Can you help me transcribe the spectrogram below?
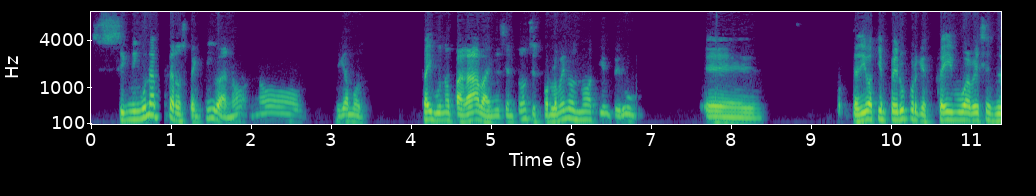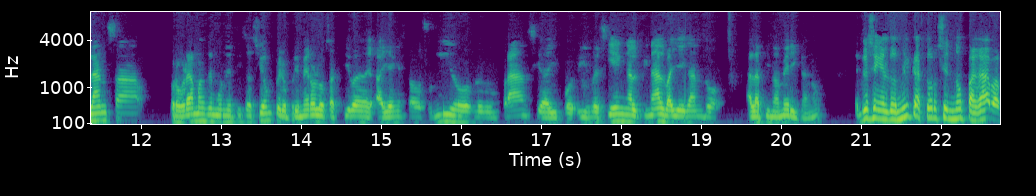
sin ninguna perspectiva, ¿no? No, digamos, Facebook no pagaba en ese entonces, por lo menos no aquí en Perú. Eh, te digo aquí en Perú porque Facebook a veces lanza programas de monetización, pero primero los activa allá en Estados Unidos, luego en Francia y, y recién al final va llegando a Latinoamérica, ¿no? Entonces en el 2014 no pagaba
